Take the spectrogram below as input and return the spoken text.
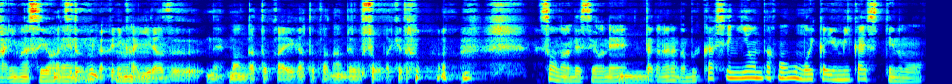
ありますよね。まあ児童文学に限らずね、漫画とか映画とか何でもそうだけど。そうなんですよね。うんだからなんか昔に読んだ本をもう一回読み返すっていうのも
